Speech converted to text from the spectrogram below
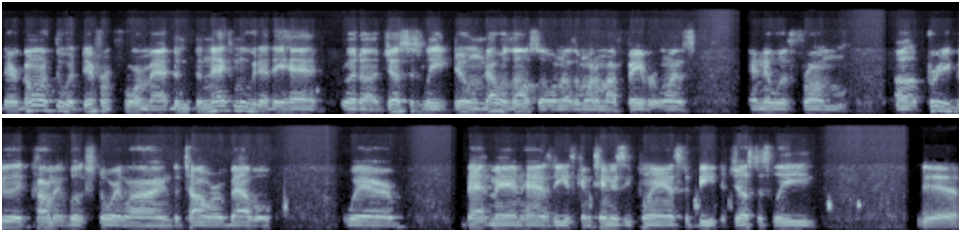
they're going through a different format. The, the next movie that they had with uh, Justice League Doom, that was also another one of my favorite ones, and it was from a pretty good comic book storyline, The Tower of Babel, where Batman has these contingency plans to beat the Justice League. Yeah,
